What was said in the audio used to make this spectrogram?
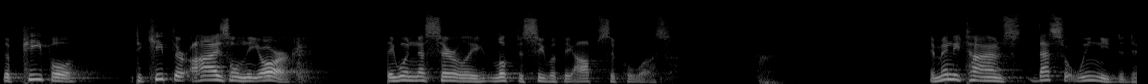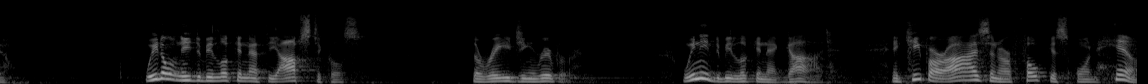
the people to keep their eyes on the ark, they wouldn't necessarily look to see what the obstacle was. And many times, that's what we need to do. We don't need to be looking at the obstacles, the raging river. We need to be looking at God and keep our eyes and our focus on Him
